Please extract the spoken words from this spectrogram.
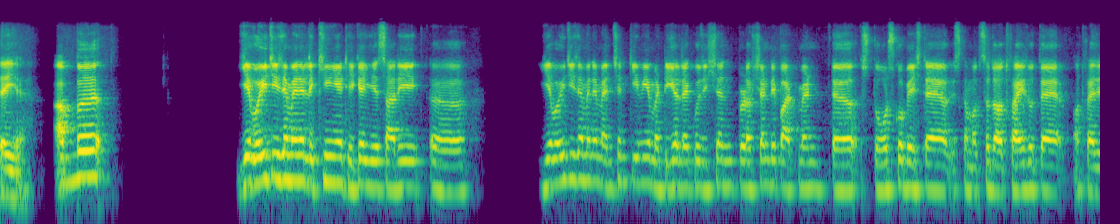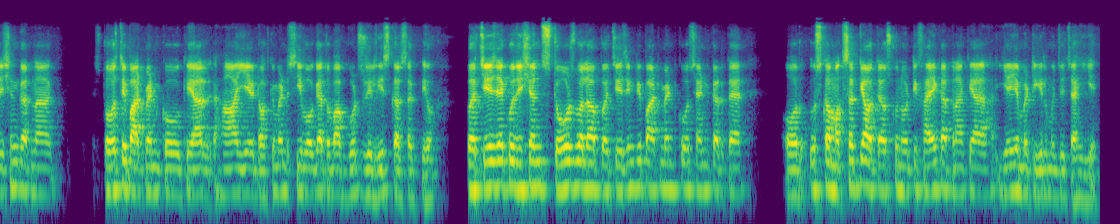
सही है। अब ये वही चीज़ें मैंने लिखी हुई हैं ठीक है? ये सारी आ, ये वही चीज़ें मैंने मेंशन की हुई है material acquisition production department stores को बेचता है और इसका मकसद ऑथराइज होता है ऑथराइजेशन करना स्टोर्स डिपार्टमेंट को कि यार हाँ ये डॉक्यूमेंट रिसीव हो गया तो आप गुड्स रिलीज़ कर सकते हो। परचेज एक्विजिशन स्टोर्स वाला परचेजिंग डिपार्टमेंट को सेंड करता है और उसका मकसद क्या होता है, उसको नोटिफाई करना क्या ये ये मटेरियल मुझे चाहिए।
